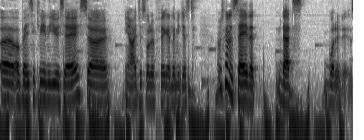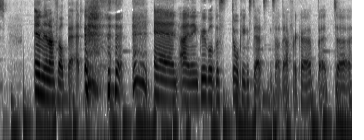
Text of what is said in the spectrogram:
uh, are basically in the USA. So, you know, I just sort of figured, let me just, I'm just going to say that that's what it is. And then I felt bad. and I then Googled the stalking stats in South Africa. But uh,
